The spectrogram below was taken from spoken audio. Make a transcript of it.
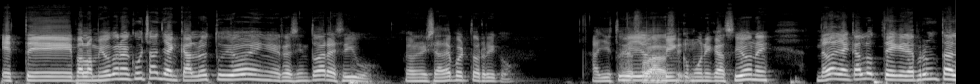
Este, para los amigos que nos escuchan, Giancarlo estudió en el recinto de Arecibo, la Universidad de Puerto Rico. Allí estudié yo también comunicaciones. Nada, Giancarlo, te quería preguntar,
